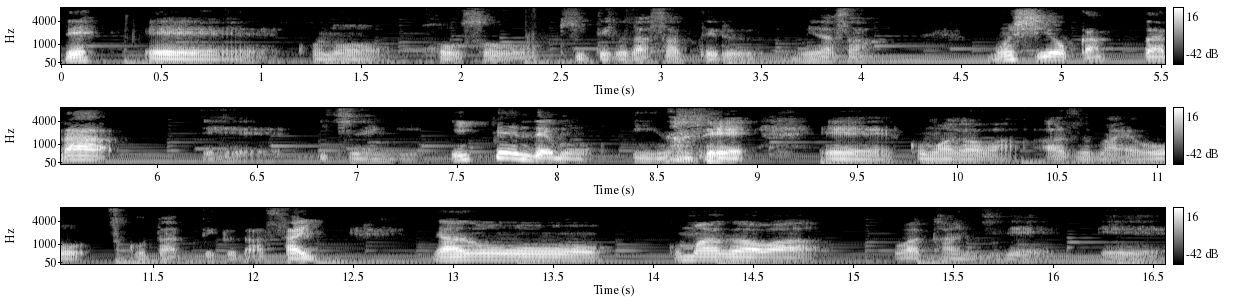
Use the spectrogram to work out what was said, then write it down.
で、えー、この放送を聞いてくださってる皆さん、もしよかったら、えー、一年に一遍でもいいので、えー、駒川あずまよを使ってください。あのー、駒川は漢字で、え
